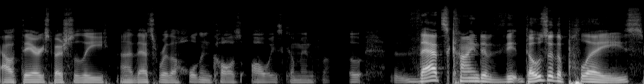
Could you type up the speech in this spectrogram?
out there, especially uh, that's where the holding calls always come in from. So that's kind of the, those are the plays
